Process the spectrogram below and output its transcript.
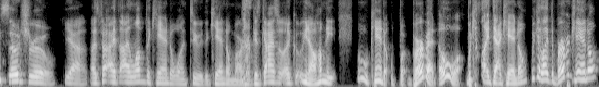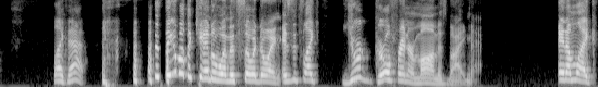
So true. Yeah. I, I, I love the candle one too, the candle market. Because guys are like, you know, how many, ooh, candle, b- bourbon. Oh, we can light that candle. We can light the bourbon candle like that. The thing about the candle one that's so annoying is it's like your girlfriend or mom is buying that. And I'm like,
